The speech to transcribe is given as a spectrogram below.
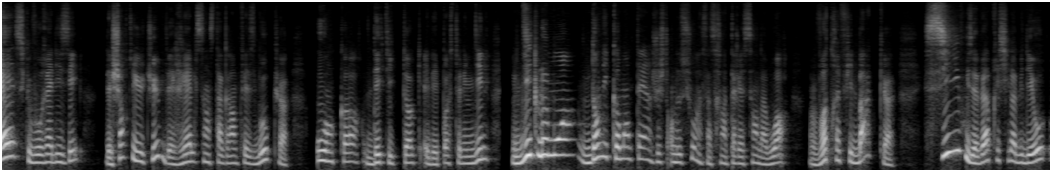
est-ce que vous réalisez des shorts YouTube, des Reels Instagram, Facebook ou encore des TikTok et des posts LinkedIn? Dites-le moi dans les commentaires juste en dessous, hein, ça sera intéressant d'avoir votre feedback. Si vous avez apprécié la vidéo,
